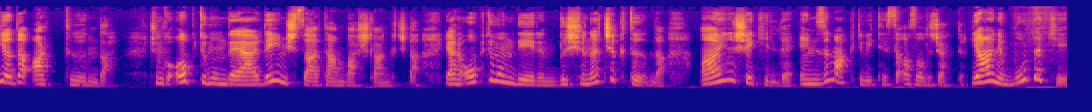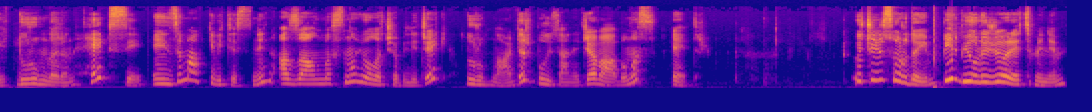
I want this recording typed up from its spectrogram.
ya da arttığında çünkü optimum değerdeymiş zaten başlangıçta. Yani optimum değerin dışına çıktığında aynı şekilde enzim aktivitesi azalacaktır. Yani buradaki durumların hepsi enzim aktivitesinin azalmasına yol açabilecek durumlardır. Bu yüzden de cevabımız E'dir. Üçüncü sorudayım. Bir biyoloji öğretmeni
